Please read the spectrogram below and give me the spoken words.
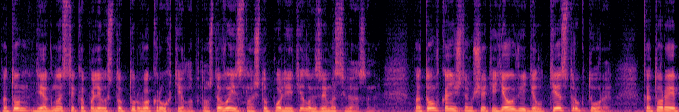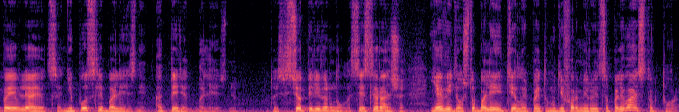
Потом диагностика полевых структур вокруг тела, потому что выяснилось, что поле и тело взаимосвязаны. Потом, в конечном счете, я увидел те структуры, которые появляются не после болезни, а перед болезнью. То есть все перевернулось. Если раньше я видел, что болеет тело, и поэтому деформируется полевая структура,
